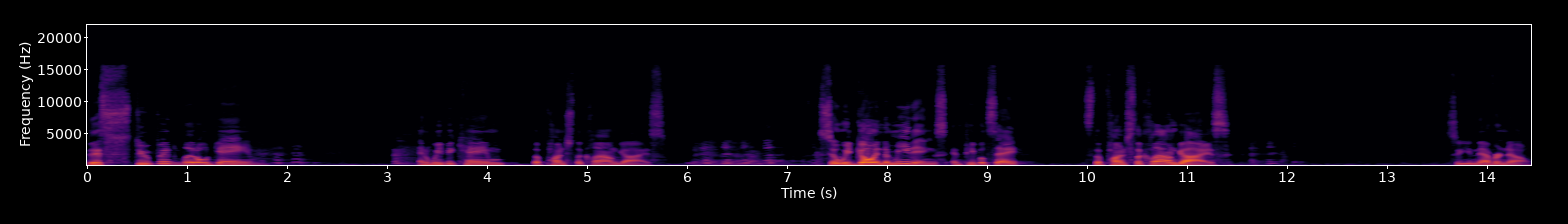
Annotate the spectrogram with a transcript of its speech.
This stupid little game. And we became the Punch the Clown guys. So we'd go into meetings and people would say, It's the Punch the Clown guys. So you never know.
